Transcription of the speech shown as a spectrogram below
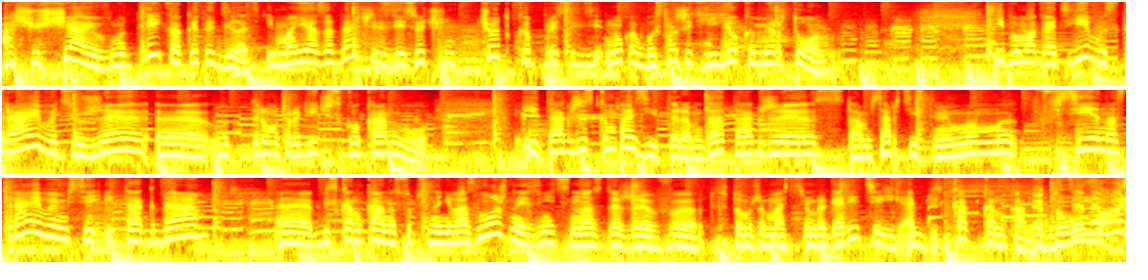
ощущаю внутри, как это делать. И моя задача здесь очень четко присоединить, ну, как бы слышать ее камертон и помогать ей выстраивать уже э, вот, драматургическую канву. И также с композитором, да, также с, там, с артистами. Мы, мы все настраиваемся, и тогда э, без канкана, собственно, невозможно. Извините, у нас даже в, в том же «Мастере Маргарите» а как канкан? Это у вас.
